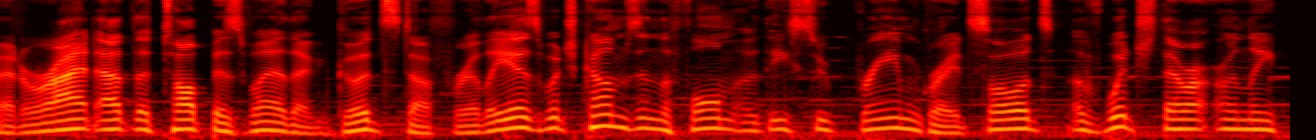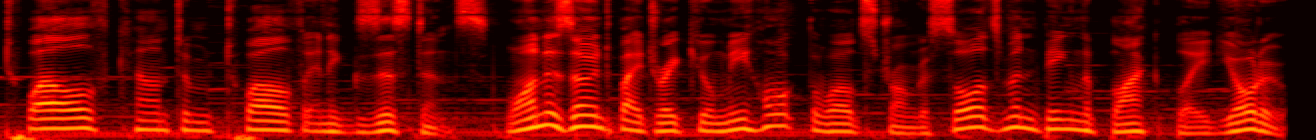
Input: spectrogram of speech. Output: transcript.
But right at the top is where the good stuff really is, which comes in the form of the supreme grade swords, of which there are only 12, count them 12 in existence. One is owned by Dracule Mihawk, the world's strongest swordsman, being the Black Blade Yoru,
